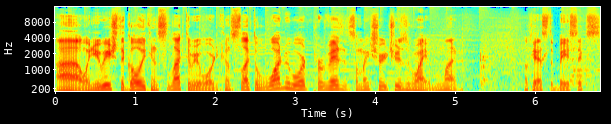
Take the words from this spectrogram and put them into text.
Ah, when you reach the goal, you can select a reward. You can select one reward per visit, so make sure you choose the right one. Okay, that's the basics.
